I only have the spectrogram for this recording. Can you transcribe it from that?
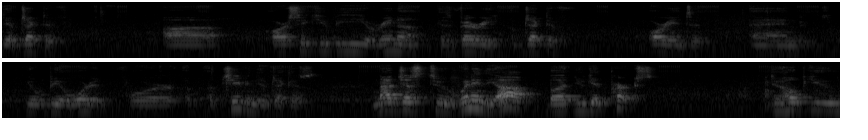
the objective. Uh, our CQB arena is very objective oriented, and you'll be awarded achieving the objectives, not just to winning the op, but you get perks to help you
